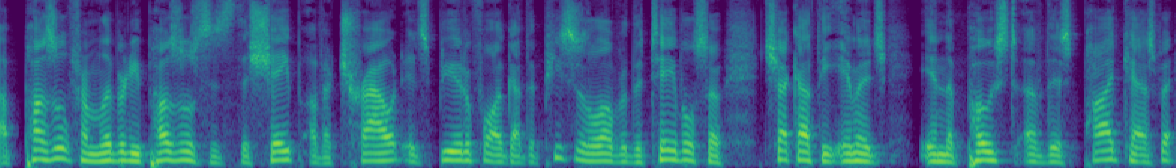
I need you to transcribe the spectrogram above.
a puzzle from Liberty Puzzles. It's the shape of a trout. It's beautiful. I've got the pieces all over the table. So check out the image in the post of this podcast. But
